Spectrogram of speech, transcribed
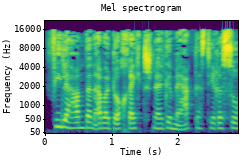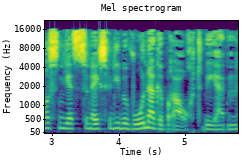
Viele haben dann aber doch recht schnell gemerkt, dass die Ressourcen jetzt zunächst für die Bewohner gebraucht werden.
